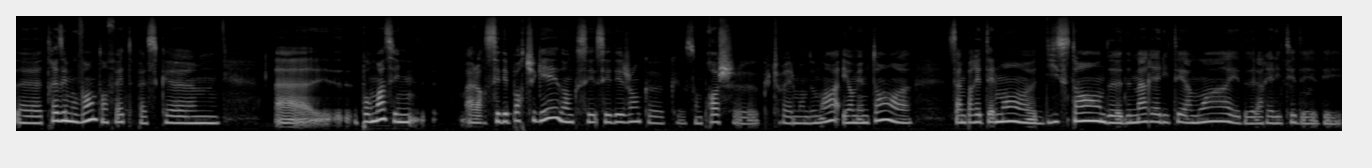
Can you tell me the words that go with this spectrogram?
euh, très émouvante, en fait, parce que euh, pour moi, c'est une... Alors, c'est des Portugais, donc c'est des gens que sont proches euh, culturellement de moi, et en même temps, ça me paraît tellement euh, distant de, de ma réalité à moi et de la réalité des, des-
